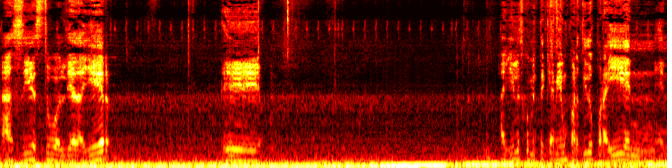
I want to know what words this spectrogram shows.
Así estuvo el día de ayer. Eh, ayer les comenté que había un partido por ahí en, en,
